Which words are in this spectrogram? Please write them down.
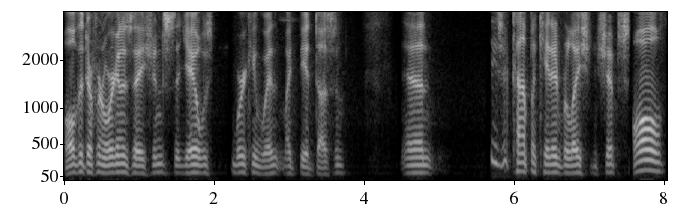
all the different organizations that Yale was working with, it might be a dozen. And these are complicated relationships. All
